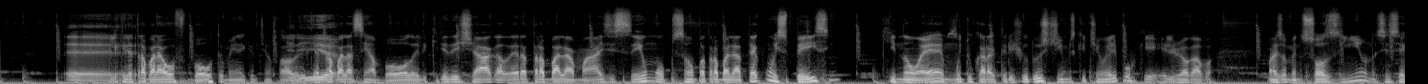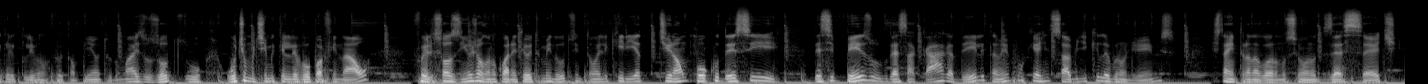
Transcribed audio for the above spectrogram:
É, Ele queria trabalhar off-ball também, né, que ele tinha falado. Ele Queria. queria trabalhar sem a bola, ele queria deixar a galera trabalhar mais e ser uma opção pra trabalhar até com spacing, que não é muito característico dos times que tinham ele, porque ele jogava mais ou menos sozinho, não sei se é aquele Cleveland que foi campeão e tudo mais. Os outros, o, último time que ele levou pra final Foi ele sozinho jogando 48 minutos, então ele queria tirar um pouco desse, desse peso, dessa carga dele também, porque a gente sabe de que LeBron James está entrando agora no seu ano 17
